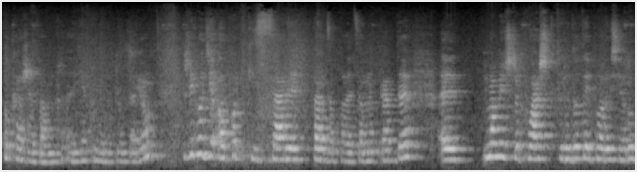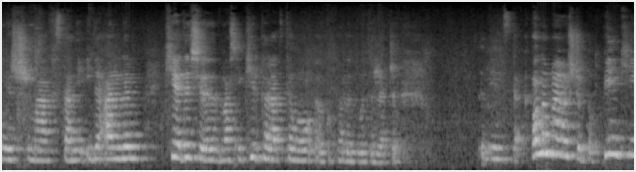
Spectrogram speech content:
Pokażę Wam, e, jak one wyglądają. Jeżeli chodzi o kurtki z Zary, bardzo polecam naprawdę. E, Mam jeszcze płaszcz, który do tej pory się również trzyma w stanie idealnym. Kiedyś, e, właśnie kilka lat temu kupione były te rzeczy. Więc tak, one mają jeszcze podpinki,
